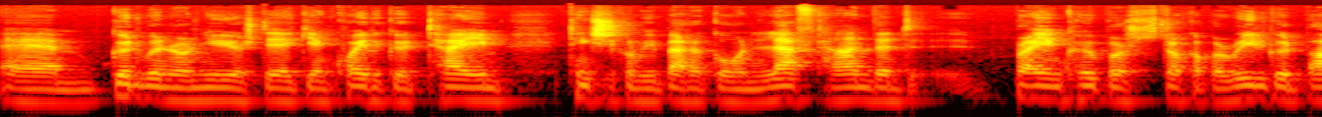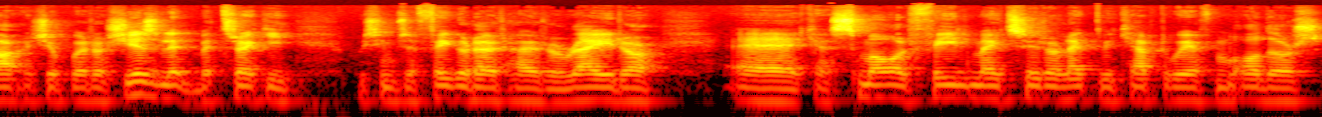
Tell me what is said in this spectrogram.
Um, good winner on New Year's Day again, quite a good time. Think she's going to be better going left-handed. Bryan Cooper struck up a real good partnership with her. She is a little bit tricky, but seems to have figured out how to ride her. Uh, kind of small field might suit her, like to be kept away from others.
